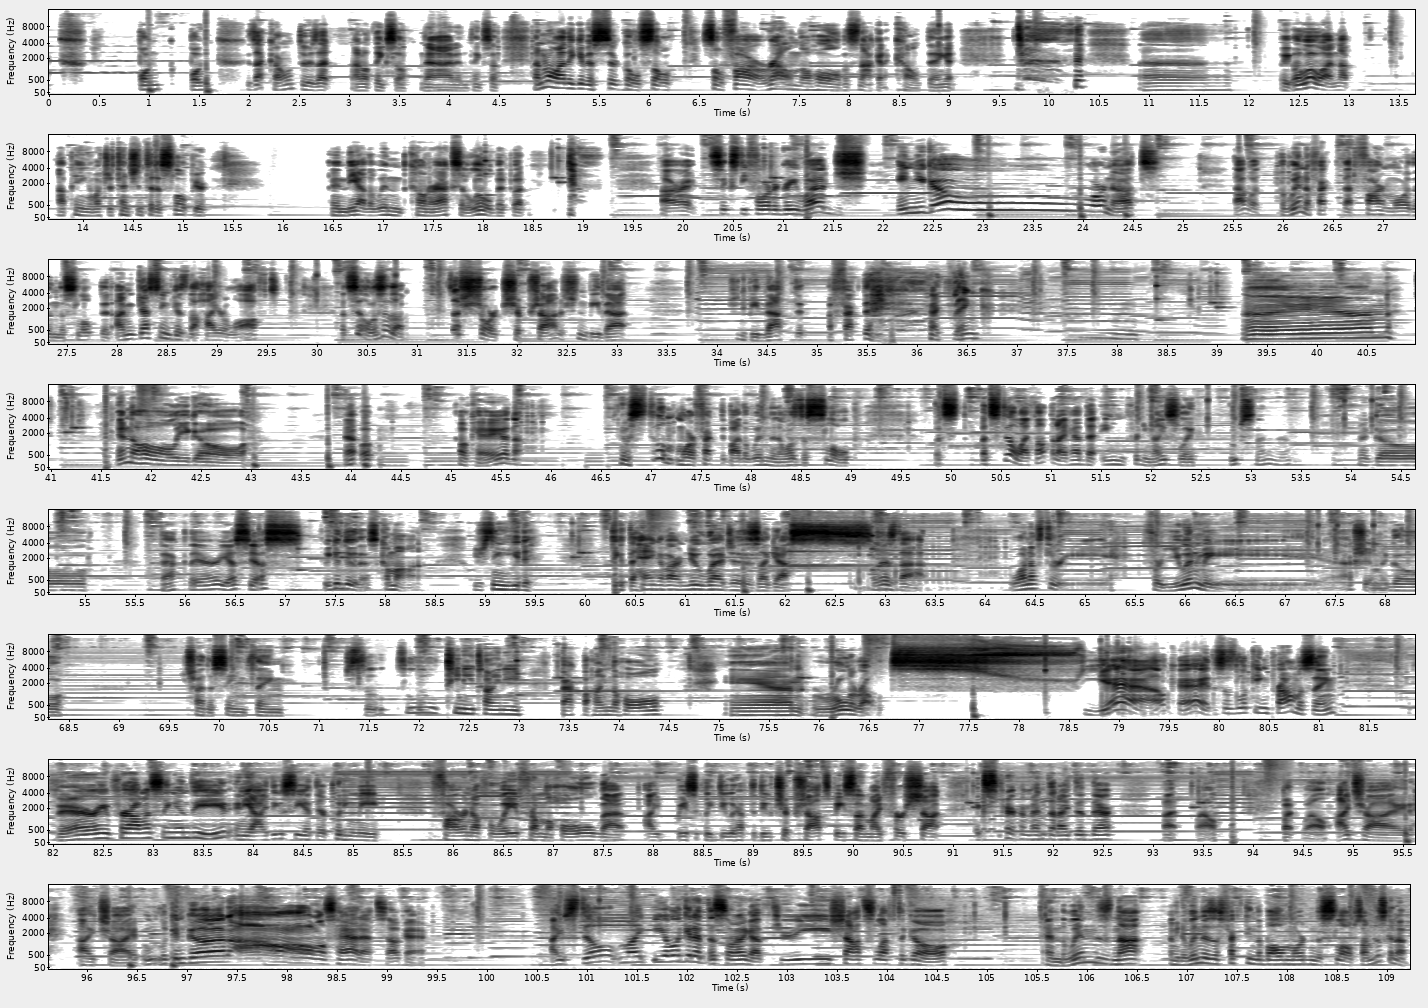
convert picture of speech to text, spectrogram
boink, boink. Does that count, or is that... I don't think so. Nah, I didn't think so. I don't know why they give a circle so so far around the hole, but it's not gonna count, dang it. uh... Wait, whoa, whoa, I'm not, not paying much attention to the slope here. And yeah, the wind counteracts it a little bit, but... Alright, 64 degree wedge. In you go! Or not. That would the wind affected that far more than the slope did. I'm guessing because the higher loft. But still, this is a it's a short chip shot. It shouldn't be that shouldn't be that affected. I think. And in the hole you go. Oh. Okay, it was still more affected by the wind than it was the slope. But, st but still, I thought that I had that aim pretty nicely. Oops, no, no. I'm gonna go back there. Yes, yes. We can do this. Come on. We just need to get the hang of our new wedges, I guess. So there's that. One of three. For you and me. Actually, I'm gonna go try the same thing. Just a, just a little teeny tiny back behind the hole. And roller out. Yeah, okay, this is looking promising. Very promising indeed. And yeah, I do see it. They're putting me far enough away from the hole that I basically do have to do chip shots based on my first shot experiment that I did there. But, well, but, well, I tried. I tried. Ooh, looking good. Oh, almost had it. Okay. I still might be able to get at this one. I got three shots left to go. And the wind is not I mean, the wind is affecting the ball more than the slope, so I'm just gonna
